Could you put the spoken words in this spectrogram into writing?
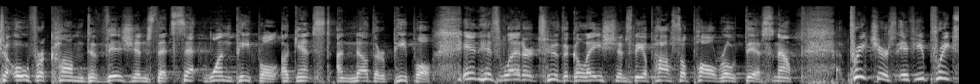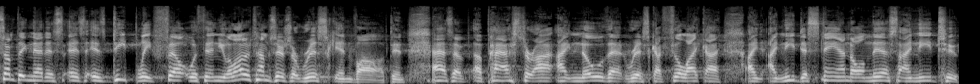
to overcome divisions that set one people against another people. In his letter to the Galatians, the Apostle Paul wrote this. Now, preachers, if you preach something that is, is, is deeply felt within you, a lot of times there's a risk involved. And as a, a pastor, I, I, know that risk. I feel like I, I, I, need to stand on this. I need to,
